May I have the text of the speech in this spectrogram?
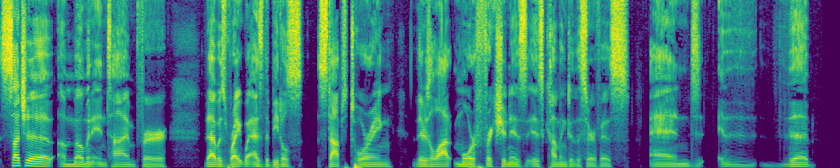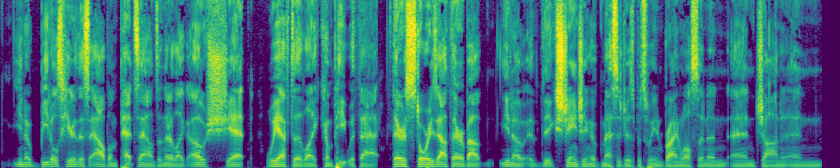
such a a moment in time for that was right as the Beatles stopped touring. There's a lot more friction is is coming to the surface, and the you know Beatles hear this album Pet Sounds and they're like, oh shit, we have to like compete with that. There's stories out there about you know the exchanging of messages between Brian Wilson and and John and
